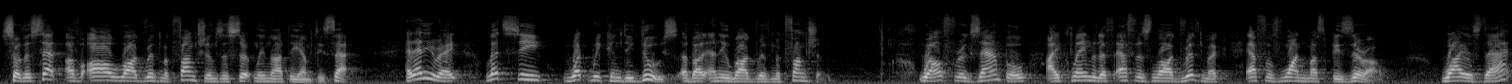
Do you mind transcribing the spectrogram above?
So the set of all logarithmic functions is certainly not the empty set. At any rate, let's see what we can deduce about any logarithmic function. Well, for example, I claim that if f is logarithmic, f of 1 must be 0. Why is that?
